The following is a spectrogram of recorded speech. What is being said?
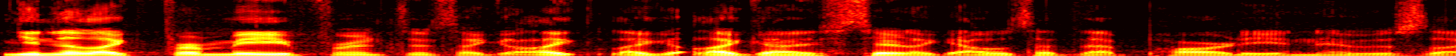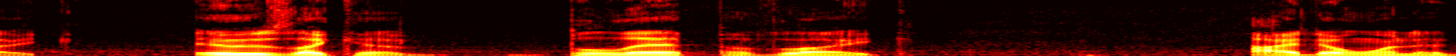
You know, like for me, for instance, like, like, like, like I said, like I was at that party, and it was like, it was like a blip of like, I don't want to,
